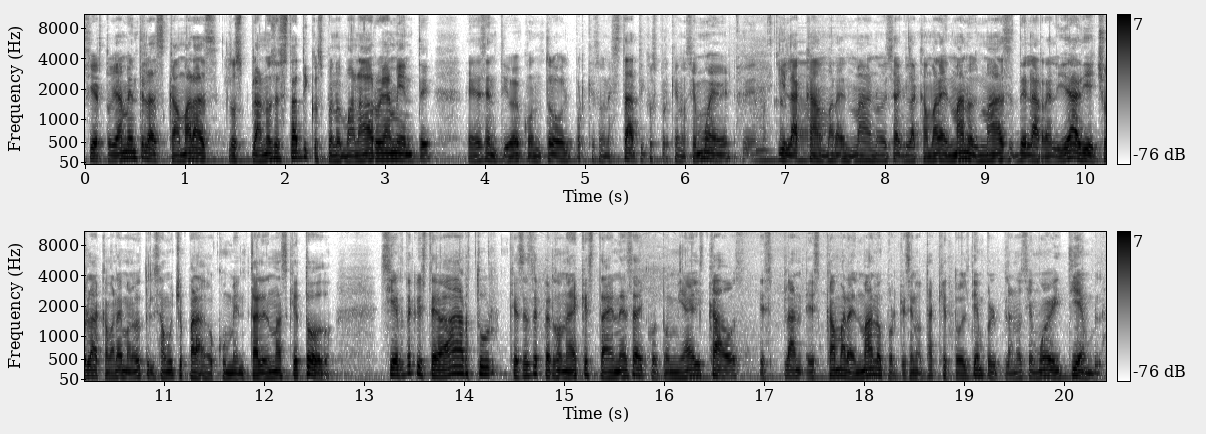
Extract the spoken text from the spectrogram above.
¿cierto? Obviamente las cámaras, los planos estáticos, pues nos van a dar obviamente ese sentido de control porque son estáticos, porque no se mueven. Sí, y la cámara en mano, o sea, la cámara en mano es más de la realidad. Y de hecho la cámara en mano se utiliza mucho para documentales más que todo. Cierto que usted va a Arthur, que es ese personaje que está en esa dicotomía del caos, es, plan, es cámara en mano porque se nota que todo el tiempo el plano se mueve y tiembla.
